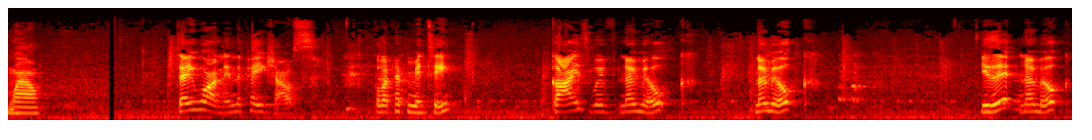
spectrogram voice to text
Wow. Day one in the Paige house. Got my peppermint tea. Guys with no milk. No milk. Is it? No milk.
